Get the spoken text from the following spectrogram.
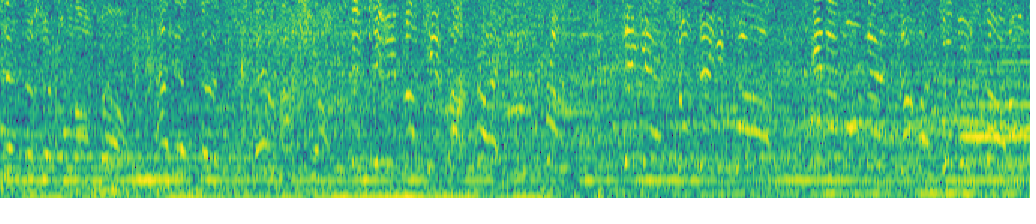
Dizaine de secondes encore. Hamilton vers Marchand. Le tir est bloqué par Price. Price dégage son territoire. Et la rondelle s'en va tout doucement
